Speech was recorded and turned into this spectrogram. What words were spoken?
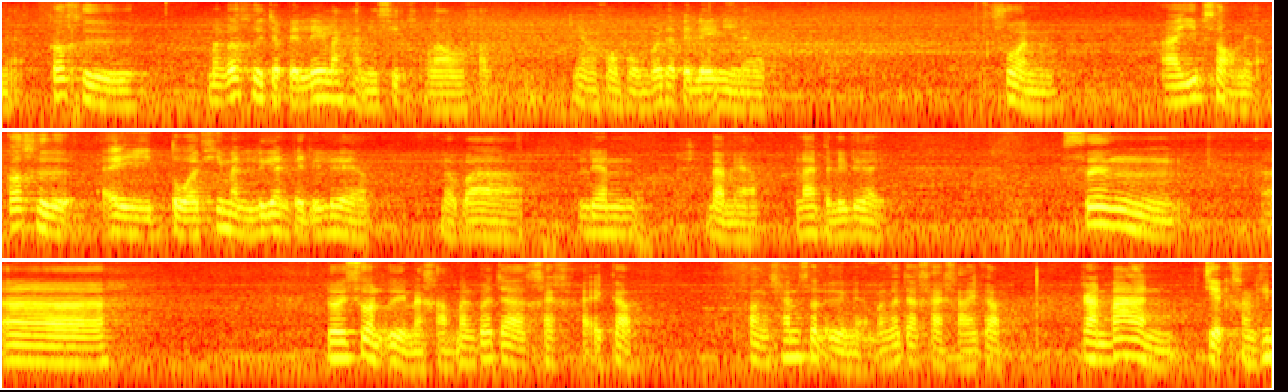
เนี่ยก็คือมันก็คือจะเป็นเลขรหัสนิสิตของเราครับ อย่างของผมก็จะเป็นเลขนี้นะครับ ส่วน R22 เนี่ยก็คือไอตัวที่มันเลื่อนไปเรื่อยๆครับแบบว่าเลื่อนแบบนี้ครับไล่ไปเรื่อยๆ ซึ่ง โดยส่วนอื่นนะครับ มันก็จะคล้ายๆกับฟังก์ชันส่วนอื่นเนี่ย มันก็จะคล้ายๆกับการบ้าน 7 ครั้งที่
